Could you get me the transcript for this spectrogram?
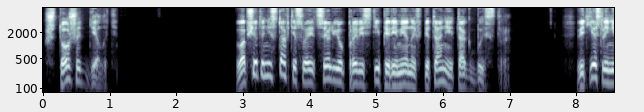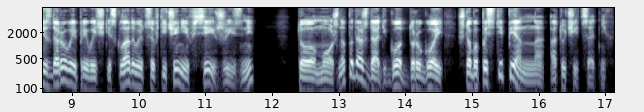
Что же делать? Вообще-то не ставьте своей целью провести перемены в питании так быстро. Ведь если нездоровые привычки складываются в течение всей жизни, то можно подождать год-другой, чтобы постепенно отучиться от них.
